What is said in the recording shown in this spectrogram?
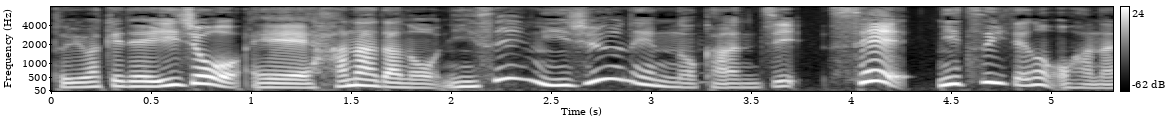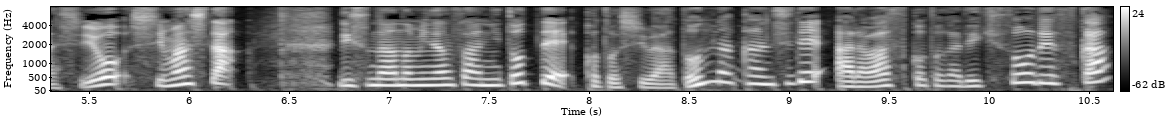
というわけで以上、えー、花田の2020年の漢字、性についてのお話をしました。リスナーの皆さんにとって今年はどんな感じで表すことができそうですか？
